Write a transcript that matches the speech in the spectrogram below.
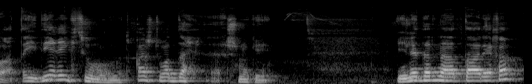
أعطي directement ما تبقاش توضح شنو كاين. إلا درنا هاد الطريقة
